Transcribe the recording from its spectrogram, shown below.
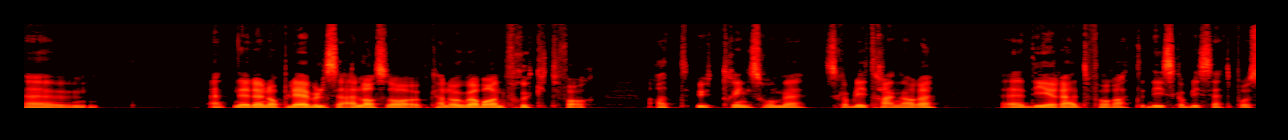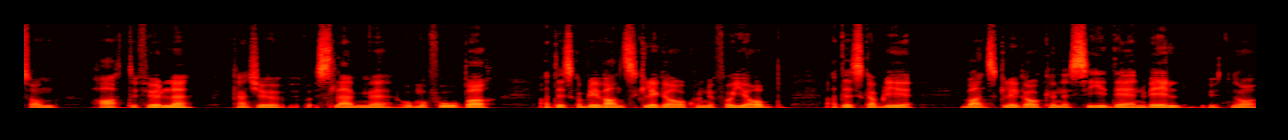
Enten er det en opplevelse, eller så kan det òg være bare en frykt for at ytringsrommet skal bli trangere. De er redd for at de skal bli sett på som hatefulle, kanskje slemme, homofober. At det skal bli vanskeligere å kunne få jobb. At det skal bli vanskeligere å kunne si det en vil, uten å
